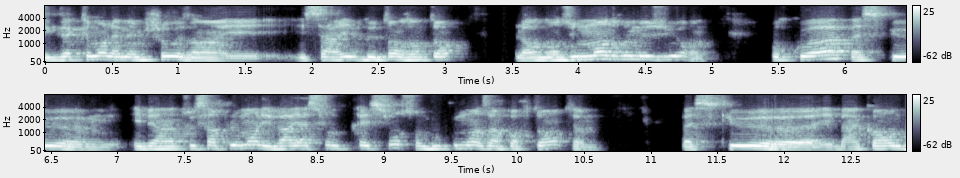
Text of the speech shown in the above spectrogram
exactement la même chose hein, et, et, ça arrive de temps en temps. Alors dans une moindre mesure. Pourquoi? Parce que, eh bien, tout simplement, les variations de pression sont beaucoup moins importantes parce que euh, eh ben, quand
